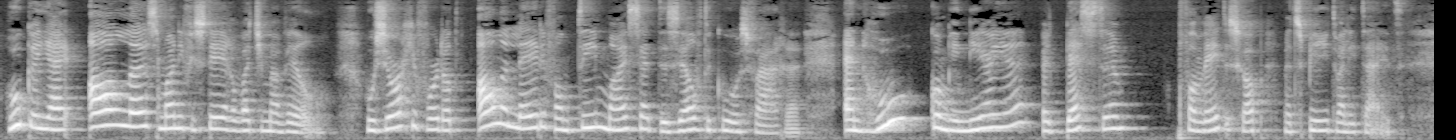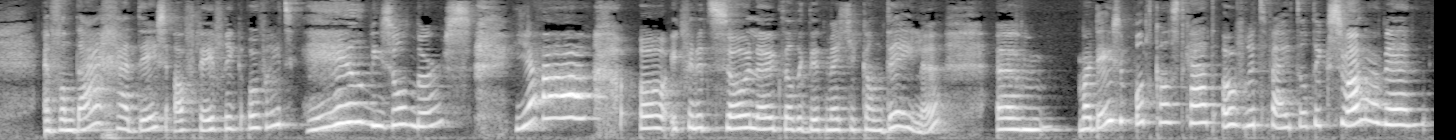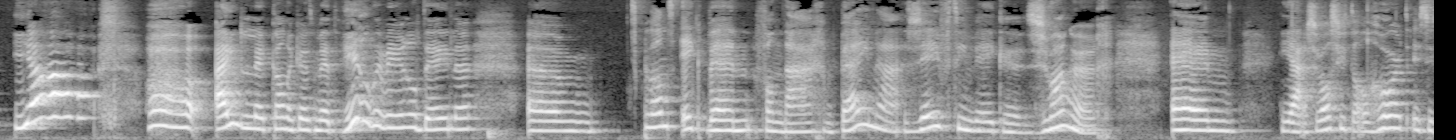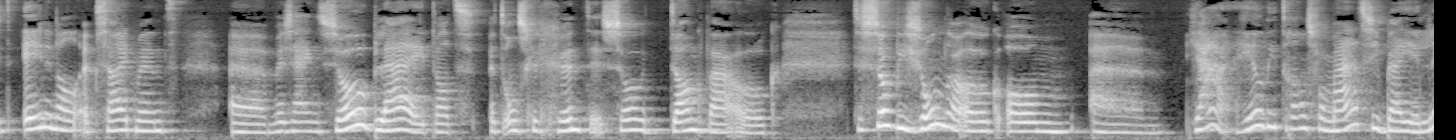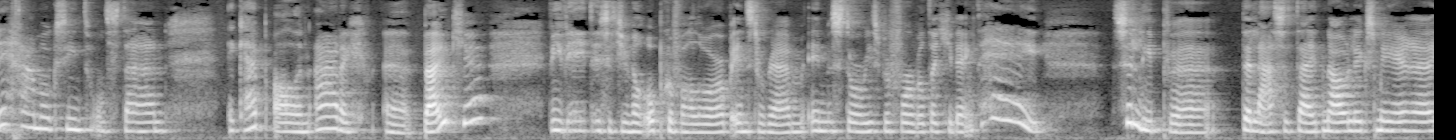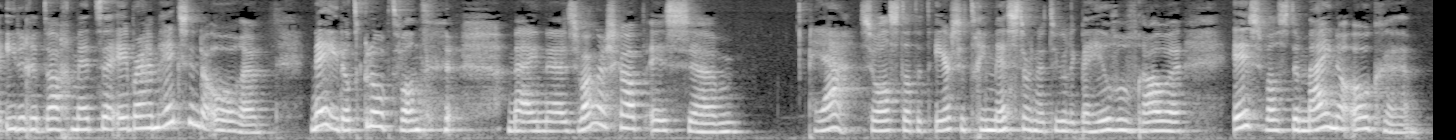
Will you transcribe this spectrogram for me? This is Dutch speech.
Hoe kun jij alles manifesteren wat je maar wil? Hoe zorg je ervoor dat alle leden van Team Mindset dezelfde koers varen? En hoe combineer je het beste van wetenschap met spiritualiteit? En vandaag gaat deze aflevering over iets heel bijzonders. Ja, oh, ik vind het zo leuk dat ik dit met je kan delen. Ehm, maar deze podcast gaat over het feit dat ik zwanger ben. Ja, oh, eindelijk kan ik het met heel de wereld delen. Ehm, want ik ben vandaag bijna 17 weken zwanger. En ja, zoals je het al hoort, is het een en al excitement. Uh, we zijn zo blij dat het ons gegund is. Zo dankbaar ook. Het is zo bijzonder ook om uh, ja, heel die transformatie bij je lichaam ook zien te ontstaan. Ik heb al een aardig uh, buikje. Wie weet is het je wel opgevallen hoor op Instagram, in mijn stories bijvoorbeeld, dat je denkt: hey, ze liep de laatste tijd nauwelijks meer uh, iedere dag met uh, Abraham Hicks in de oren. Nee, dat klopt, want mijn uh, zwangerschap is, um, ja, zoals dat het eerste trimester natuurlijk bij heel veel vrouwen is, was de mijne ook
